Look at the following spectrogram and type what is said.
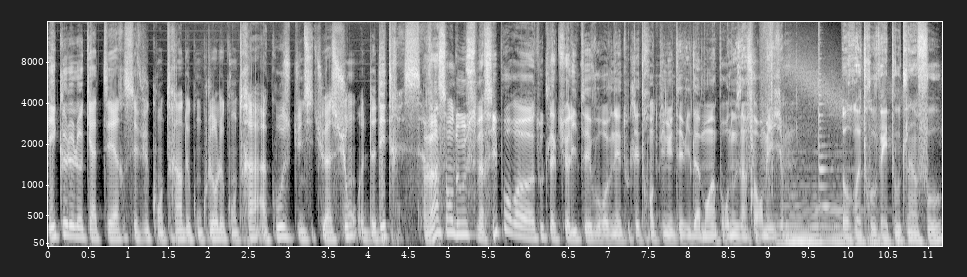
et que le locataire s'est vu contraint de conclure le contrat à cause d'une situation de détresse. Vincent Douce, merci pour euh, toute l'actualité. Vous revenez toutes les 30 minutes évidemment hein, pour nous informer. Retrouvez toute l'info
